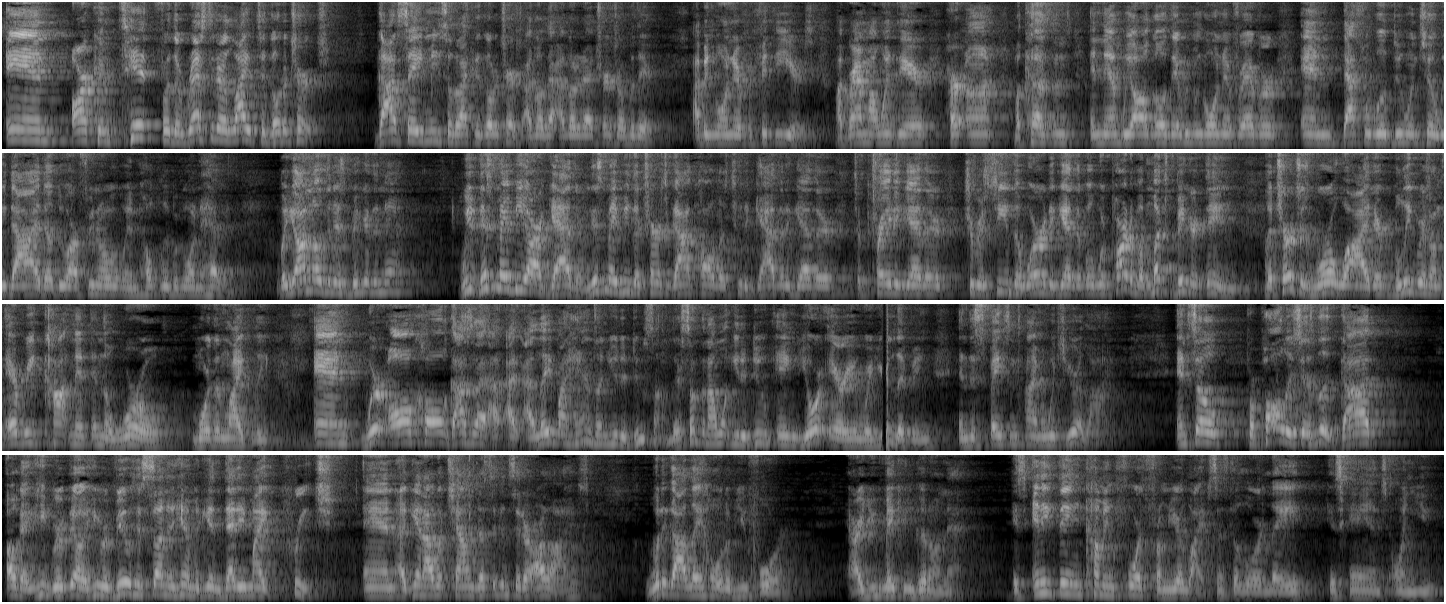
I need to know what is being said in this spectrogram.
and are content for the rest of their life to go to church. God saved me so that I could go to church. I go, I go to that church over there. I've been going there for 50 years. My grandma went there, her aunt, my cousins, and then we all go there. We've been going there forever, and that's what we'll do until we die. They'll do our funeral, and hopefully we're going to heaven. But y'all know that it's bigger than that. We, this may be our gathering. This may be the church God called us to to gather together, to pray together, to receive the word together. But we're part of a much bigger thing. The church is worldwide. There are believers on every continent in the world, more than likely. And we're all called, God said, I, I, laid my hands on you to do something. There's something I want you to do in your area where you're living, in the space and time in which you're alive. And so for Paul, he says, look, God, okay, he revealed, uh, he revealed his son in him again that he might preach. And again, I would challenge us to consider our lives. What did God lay hold of you for? Are you making good on that? Is anything coming forth from your life since the Lord laid his hands on you?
